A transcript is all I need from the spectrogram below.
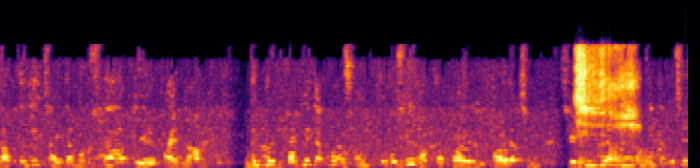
ডাক্তারের চাহিদা মানুষরা পায় না অনেকগুলো ডিপার্টমেন্ট এখনও অসংখ্য বসে ডাক্তার পাওয়া- পাওয়া যাচ্ছে না। সেটা নিয়ে আপনার সঙ্গে এটা হয়েছে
